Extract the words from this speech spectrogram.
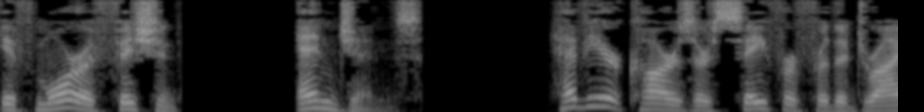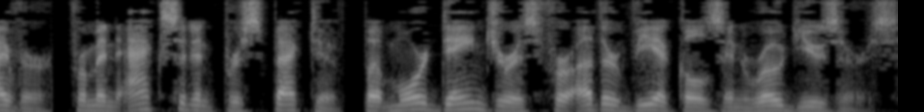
if more efficient engines. Heavier cars are safer for the driver from an accident perspective, but more dangerous for other vehicles and road users.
